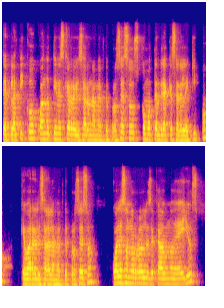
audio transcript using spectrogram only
Te platico cuándo tienes que revisar una MEF de procesos, cómo tendría que ser el equipo que va a realizar la MEF de proceso, cuáles son los roles de cada uno de ellos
